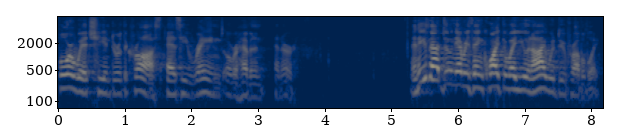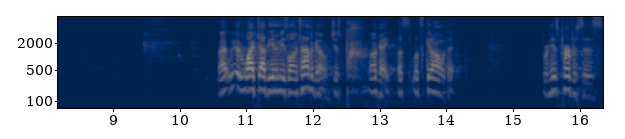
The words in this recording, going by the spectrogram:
for which he endured the cross as he reigns over heaven and earth. And he's not doing everything quite the way you and I would do, probably. Right? We would have wiped out the enemies a long time ago. Just, okay, let's, let's get on with it. For his purposes,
